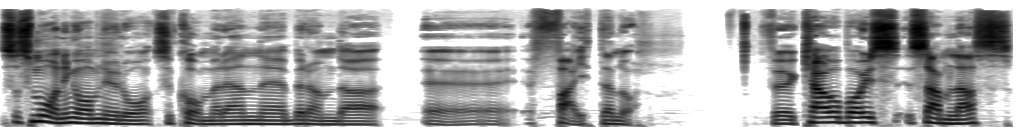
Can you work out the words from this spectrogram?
så småningom nu då så kommer den eh, berömda eh, fighten då. För cowboys samlas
